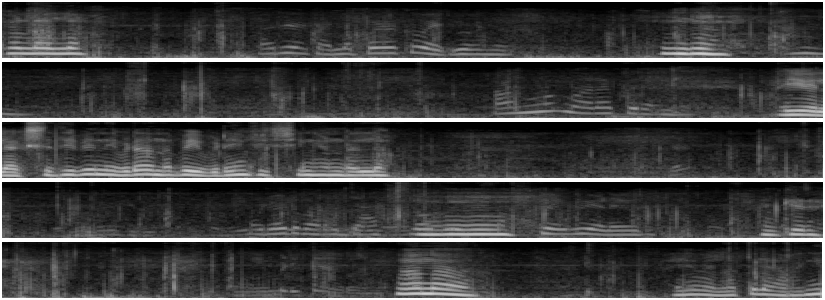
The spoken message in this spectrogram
കൊള്ളാലോ. കല്ലപ്പുഴയൊക്കെ വരുമെന്ന് ഉം. അങ്ങും കുറെ പേരുണ്ട് അയ്യോ ലക്ഷദ്വീപിൽ നിന്ന് ഇവിടെ വന്നപ്പോൾ ഇവിടെയും ഫിഷിംഗ് ഉണ്ടല്ലോ. ആണോ? അയ്യോ വെള്ളത്തിൽ ഇറങ്ങി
